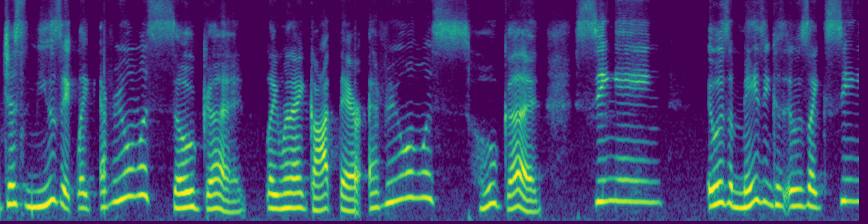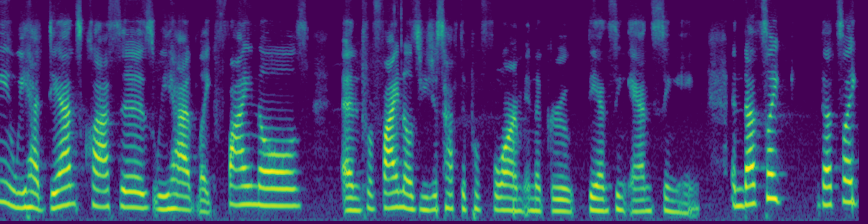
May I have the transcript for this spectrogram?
just music. Like everyone was so good. Like when I got there, everyone was so good. Singing, it was amazing because it was like singing. We had dance classes, we had like finals, and for finals, you just have to perform in a group, dancing and singing. And that's like that's like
